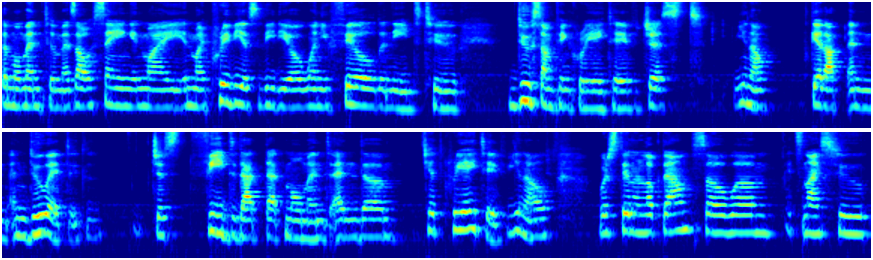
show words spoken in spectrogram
the momentum as I was saying in my in my previous video when you feel the need to do something creative just you know get up and, and do it. it just feed that that moment and um, get creative you know we're still in lockdown so um, it's nice to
